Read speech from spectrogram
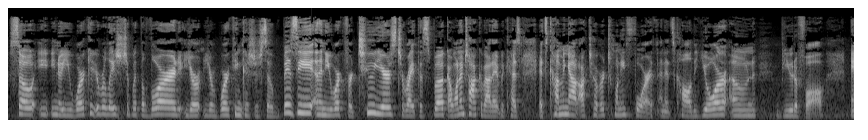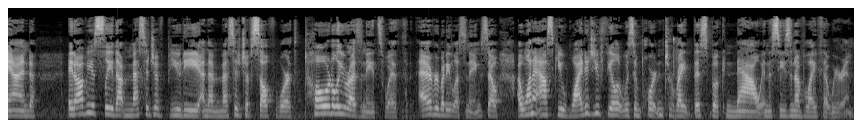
So you, you know you work at your relationship with the Lord. You're you're working because you're so busy, and then you work for two years to write this book. I want to talk about it because it's coming out October 24th, and it's called Your Own Beautiful. And it obviously that message of beauty and that message of self-worth totally resonates with everybody listening. So I want to ask you, why did you feel it was important to write this book now in the season of life that we're in?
